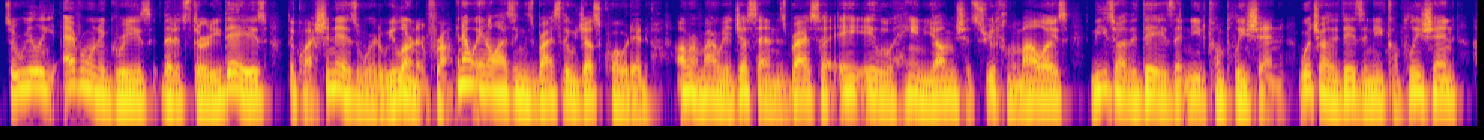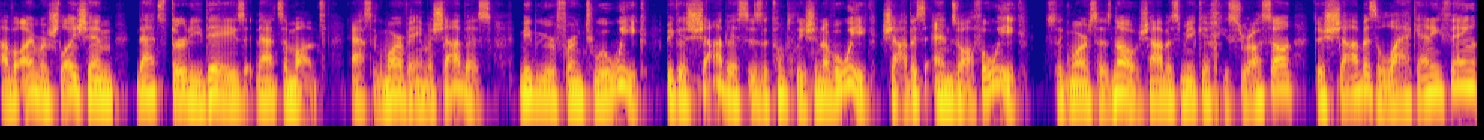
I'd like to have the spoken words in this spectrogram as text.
So really, everyone agrees that it's 30 days. The question is, where do we learn it from? And now analyzing this brisa that we just quoted, Amar Mar, we just said in this brisa, e elu hein yam shetzrich These are the days that need completion. Which are the days that need completion? Hava Aimer Shloishim, that's 30 days, that's a month. Ask the Gemara Ema Shabbos. Maybe referring to a week because Shabbos is the completion of a week. Shabbos ends off a week. So the Gemara says, no, Shabbos Mika Chisrasa. Does Shabbos lack anything?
